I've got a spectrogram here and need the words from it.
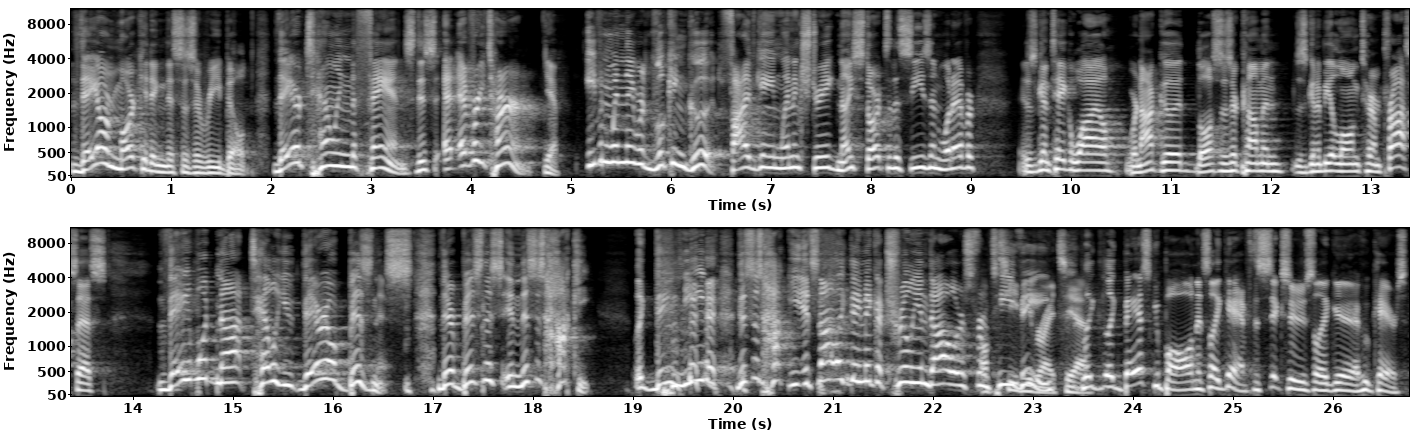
they are marketing this as a rebuild. They are telling the fans this at every turn. Yeah. Even when they were looking good, five game winning streak, nice start to the season, whatever. It's going to take a while. We're not good. Losses are coming. This is going to be a long term process. They would not tell you their business. Their business in this is hockey. Like they need this is hockey. It's not like they make a trillion dollars from TV, TV rights, yeah. Like like basketball, and it's like yeah, if the Sixers like yeah, who cares?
